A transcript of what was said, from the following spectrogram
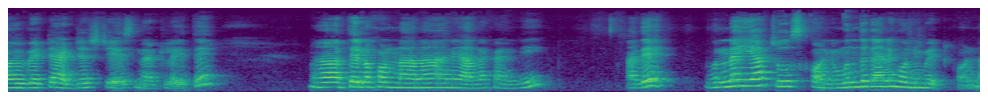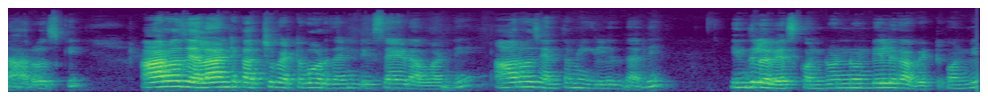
అవి పెట్టి అడ్జస్ట్ చేసినట్లయితే తినకుండానా అని అనకండి. అదే ఉన్నాయా చూసుకోండి ముందుగానే కొని పెట్టుకోండి ఆ రోజుకి. ఆ రోజు ఎలాంటి ఖర్చు పెట్టకూడదని డిసైడ్ అవ్వండి. ఆ రోజు ఎంత మిగిలింది అది? ఇందులో వేసుకోండి రెండు ఉండీలుగా పెట్టుకోండి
